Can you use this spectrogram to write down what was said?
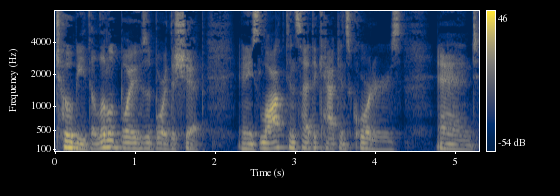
Toby, the little boy who's aboard the ship, and he's locked inside the captain's quarters. And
